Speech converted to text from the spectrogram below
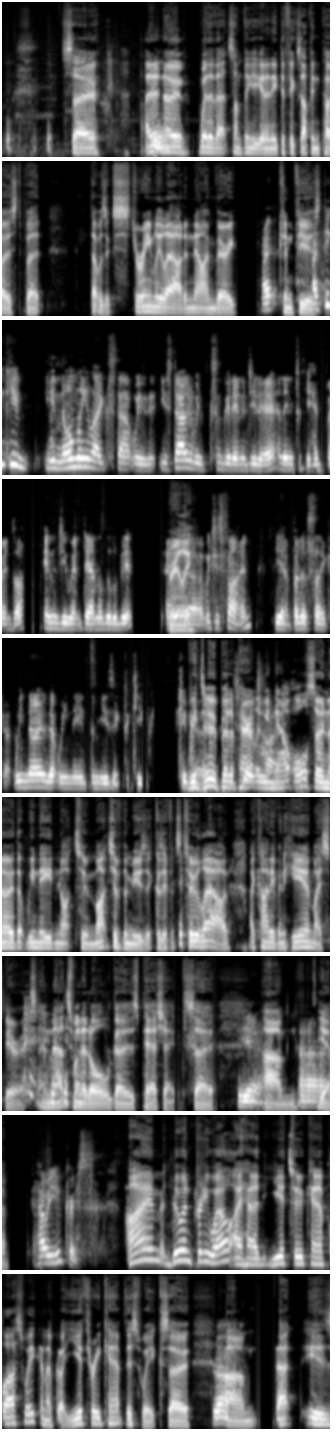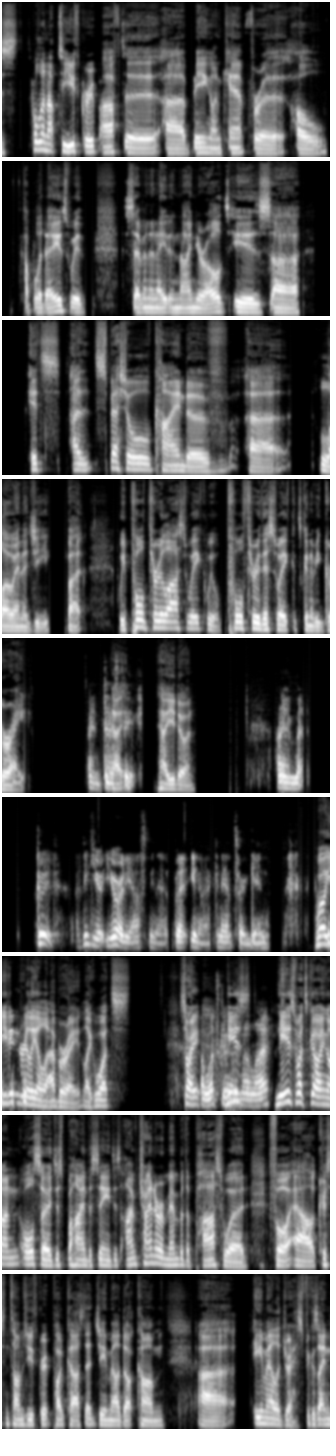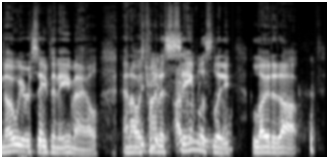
so I don't Yeah. know whether that's something you're going to need to fix up in post, but that was extremely loud and now I'm very I, confused. I think you you normally like start with you started with some good energy there, and then you took your headphones off. Energy went down a little bit, and, Really? uh, which is fine. Yeah, but it's like we know that we need the music to keep keep. we do, but apparently we now also know that we need not too much of the music because if it's too loud, I can't even hear my spirits, and that's when it all goes pear shaped. So, Yeah. um, Uh, yeah, How are you, Chris? I'm doing pretty well. I had year two camp last week, and I've got year three camp this week. So Right. um, that is pulling up to youth group after uh, being on camp for a whole couple of days with seven and eight and nine year olds. Is uh, it's a special kind of uh, low energy, but we pulled through last week. We will pull through this week. It's going to be great. Fantastic. How are you doing? I am good. I think you you already asked me that, but you know I can answer again. Well, you didn't really elaborate. Like, what's sorry? Oh, what's going on in Here's- my life? Here's what's going on. Also, just behind the scenes, is I'm trying to remember the password for our Chris and Tom's Youth Group podcast at gmail.com uh, email address because I know we received an email and I was trying to did. I've got the seamlessly load it up.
